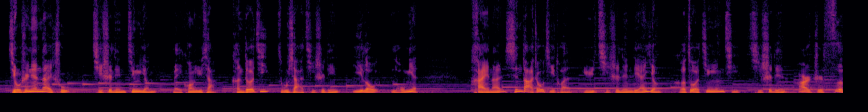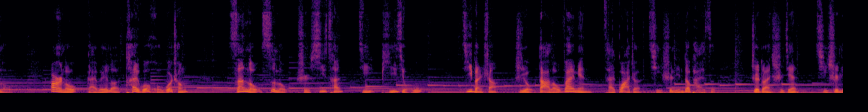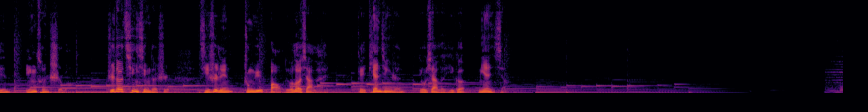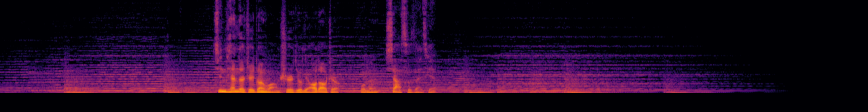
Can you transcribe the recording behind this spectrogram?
九十年代初，启士林经营每况愈下，肯德基租下启士林一楼楼面，海南新大洲集团与启士林联营合作经营起启士林二至四楼，二楼改为了泰国火锅城，三楼、四楼是西餐及啤酒屋，基本上只有大楼外面才挂着启士林的牌子。这段时间，启士林名存实亡。值得庆幸的是。启士林终于保留了下来，给天津人留下了一个念想。今天的这段往事就聊到这儿，我们下次再见。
